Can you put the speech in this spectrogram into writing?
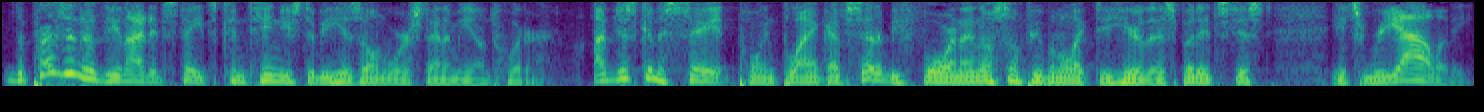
the president of the United States continues to be his own worst enemy on Twitter. I'm just going to say it point blank. I've said it before, and I know some people don't like to hear this, but it's just, it's reality.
